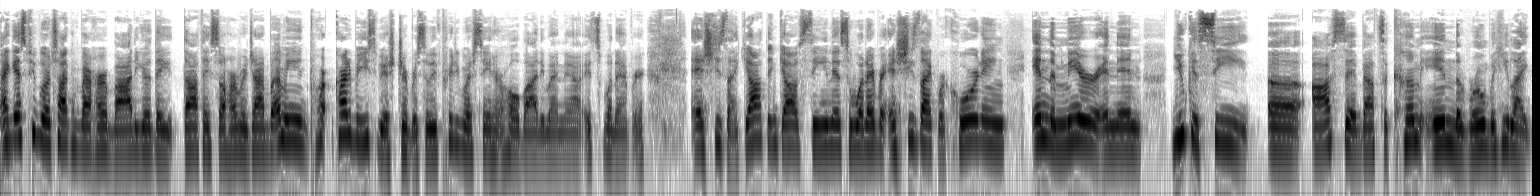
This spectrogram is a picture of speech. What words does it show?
I guess people are talking about her body, or they thought they saw her vagina. But I mean, Car- Cardi B used to be a stripper, so we've pretty much seen her whole body by now. It's whatever. And she's like, "Y'all think y'all have seen this or whatever?" And she's like recording in the mirror, and then you can see uh Offset about to come in the room, but he like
